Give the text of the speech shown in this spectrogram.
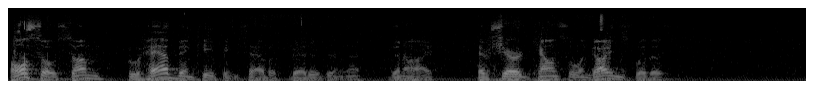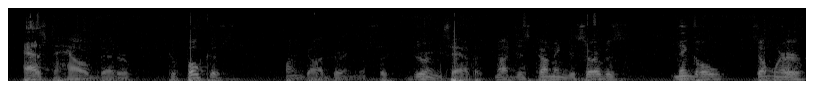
Also, some who have been keeping Sabbath better than, than I have shared counsel and guidance with us as to how better to focus on God during the, during Sabbath, not just coming to service, go somewhere,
